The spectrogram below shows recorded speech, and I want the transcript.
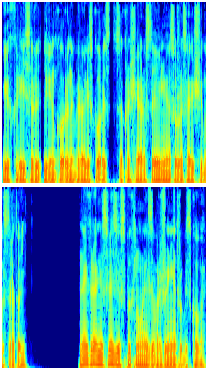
Их крейсеры и линкоры набирали скорость, сокращая расстояние с ужасающей быстротой. На экране связи вспыхнуло изображение Трубецкого.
